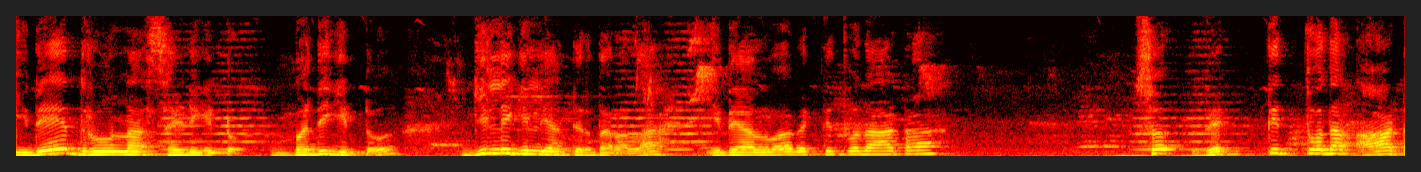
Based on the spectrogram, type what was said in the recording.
ಇದೇ ಧ್ರುವನ ಸೈಡಿಗಿಟ್ಟು ಬದಿಗಿಟ್ಟು ಗಿಲ್ಲಿ ಗಿಲ್ಲಿ ಅಂತಿರ್ತಾರಲ್ಲ, ಇದೇ ಅಲ್ವಾ ವ್ಯಕ್ತಿತ್ವದ ಆಟ? ಸೊ ವ್ಯಕ್ತಿತ್ವದ ಆಟ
